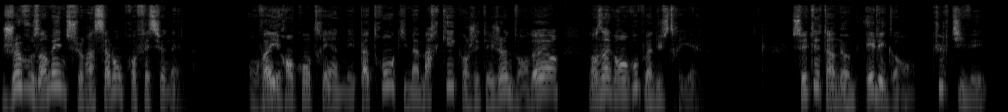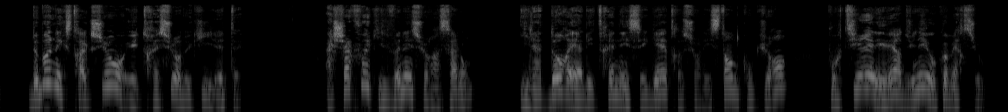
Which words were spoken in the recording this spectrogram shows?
je vous emmène sur un salon professionnel. On va y rencontrer un de mes patrons qui m'a marqué quand j'étais jeune vendeur dans un grand groupe industriel. C'était un homme élégant, cultivé, de bonne extraction et très sûr de qui il était. À chaque fois qu'il venait sur un salon, il adorait aller traîner ses guêtres sur les stands concurrents pour tirer les verres du nez aux commerciaux.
